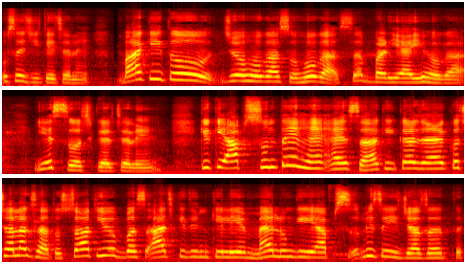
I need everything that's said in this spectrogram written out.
उसे जीते चलें। बाकी तो जो होगा, सो होगा, सब बढ़िया ही होगा। ये सोच कर चलें। क्योंकि आप सुनते हैं ऐसा कि कर जाए कुछ अलग सा तो साथियों, बस आज के दिन के लिए मैं लूँगी आप सभी से इजाज़त।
